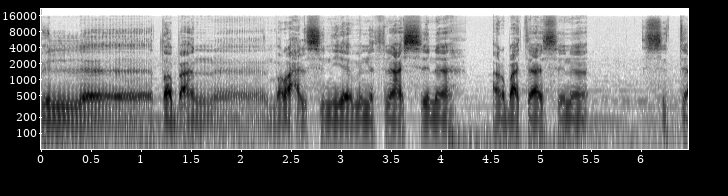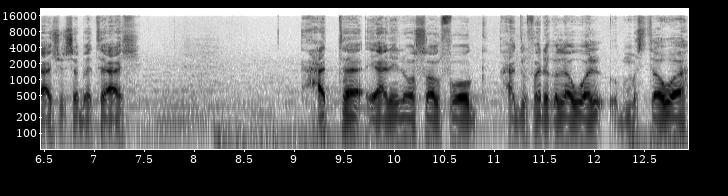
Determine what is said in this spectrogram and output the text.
بال طبعا المراحل السنية من 12 سنة 14 سنة 16 و17 حتى يعني نوصل فوق حق الفريق الأول بمستوى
